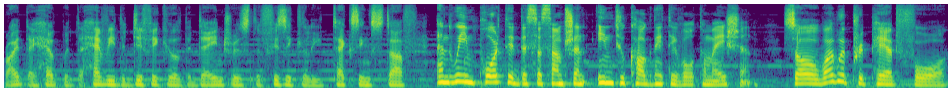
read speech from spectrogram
right? They help with the heavy, the difficult, the dangerous, the physically taxing stuff. And we imported this assumption into cognitive automation. So while we're prepared for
